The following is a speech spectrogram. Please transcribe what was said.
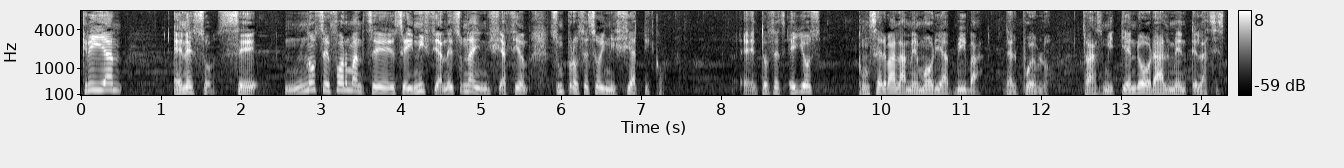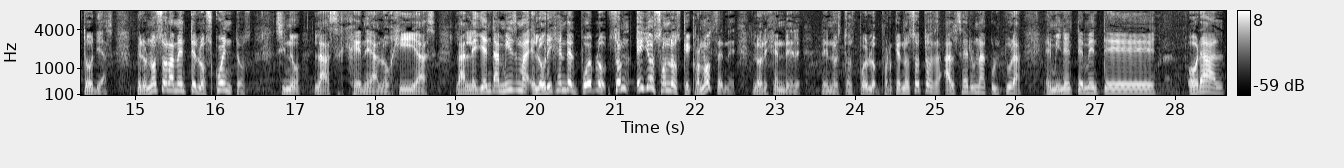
crían en eso, se, no se forman, se, se inician, es una iniciación, es un proceso iniciático. Entonces ellos conservan la memoria viva del pueblo, transmitiendo oralmente las historias, pero no solamente los cuentos, sino las genealogías, la leyenda misma, el origen del pueblo. Son, ellos son los que conocen eh, el origen de, de nuestros pueblos, porque nosotros, al ser una cultura eminentemente oral,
